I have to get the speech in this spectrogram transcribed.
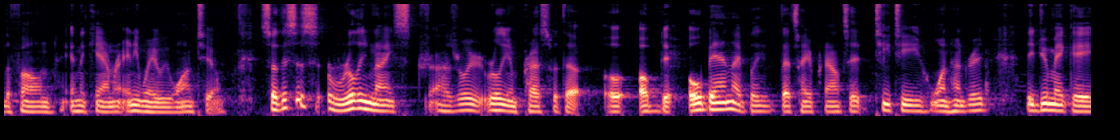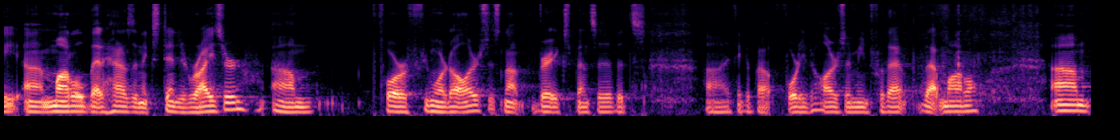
the phone and the camera any way we want to. So this is a really nice. I was really, really impressed with the Oben, I believe that's how you pronounce it, TT100. They do make a um, model that has an extended riser um, for a few more dollars. It's not very expensive. It's, uh, I think, about $40, I mean, for that, that model. Um,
